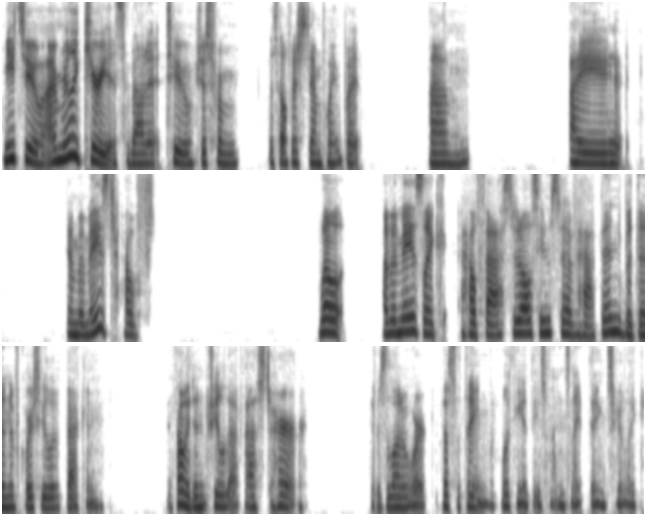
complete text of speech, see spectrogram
me too. I'm really curious about it too, just from a selfish standpoint. But um, I am amazed how f- well. I'm amazed like how fast it all seems to have happened. But then, of course, you look back and it probably didn't feel that fast to her. It was a lot of work. That's the thing. with Looking at these hindsight things, you're like,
